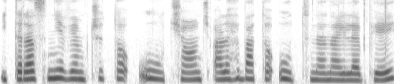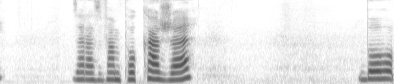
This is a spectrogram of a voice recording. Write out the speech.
I teraz nie wiem, czy to uciąć, ale chyba to utnę najlepiej. Zaraz Wam pokażę, bo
